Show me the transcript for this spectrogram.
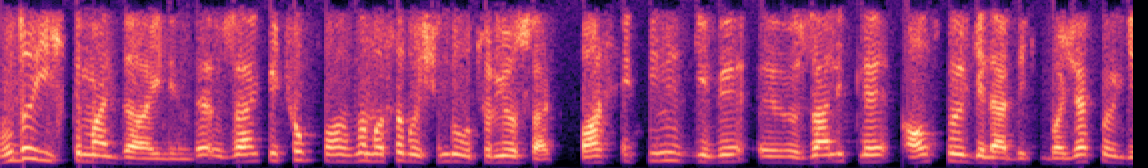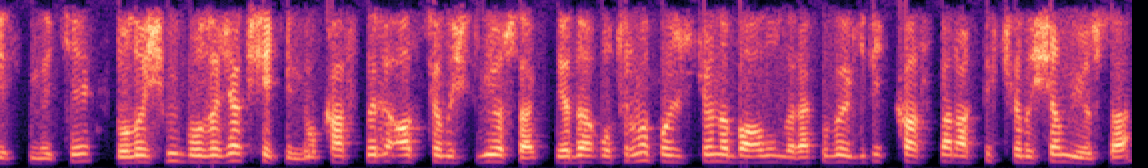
Bu da ihtimal dahilinde. Özellikle çok fazla masa başında oturuyorsak, bahsettiğiniz gibi e, özellikle alt bölgelerdeki, bacak bölgesindeki dolaşımı bozacak şekilde o kasları az çalıştırıyorsak ya da oturma pozisyonuna bağlı olarak bu bölgedeki kaslar aktif çalışamıyorsa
